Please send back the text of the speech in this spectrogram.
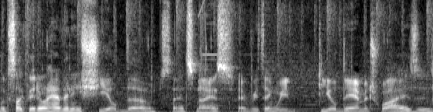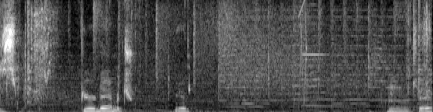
Looks like they don't have any shield though, so that's nice. Everything we deal damage-wise is pure damage. Yeah. Okay,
